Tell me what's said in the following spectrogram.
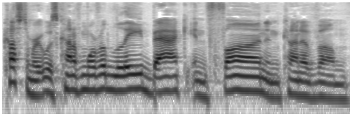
customer. It was kind of more of a laid back and fun and kind of um,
